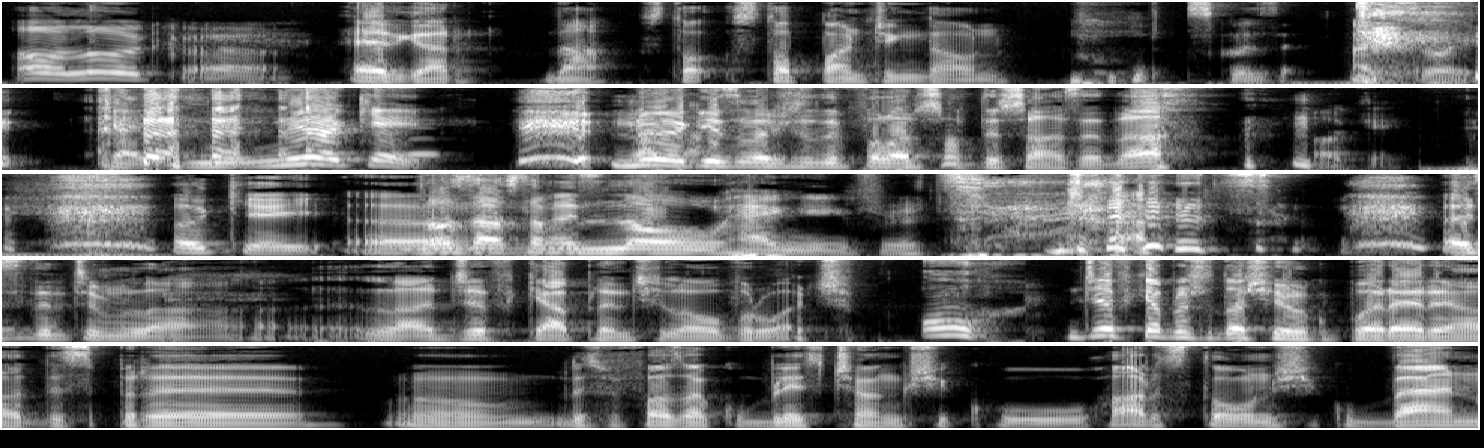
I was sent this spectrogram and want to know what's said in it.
oh, look! Uh. Edgar, Da, stop, stop punching down. scuze, I'm sorry. Chiar, nu, nu e ok. Nu e Gata. ok să faci de Fallout 76, da? Ok. ok. Uh, Those are some hai, low hanging fruits. hai să trecem la, la Jeff Kaplan și la Overwatch. uh, Jeff Kaplan și-a dat și el cu părerea despre, um, despre faza cu Blitzchung și cu Hearthstone și cu ban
